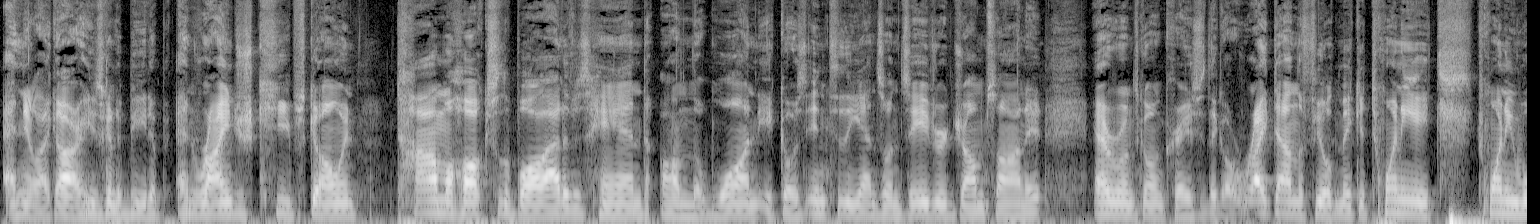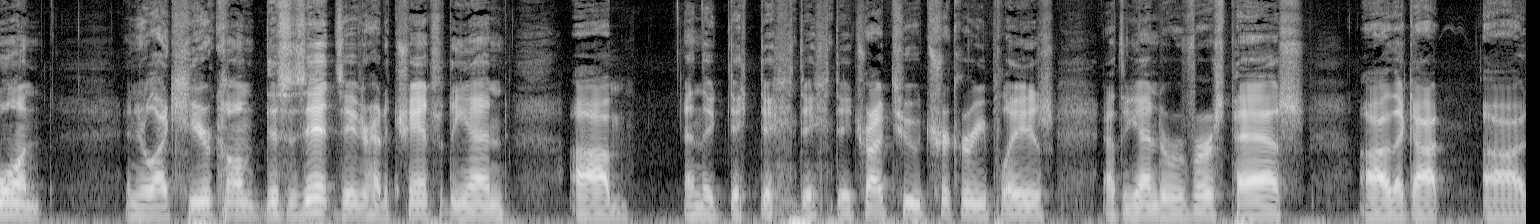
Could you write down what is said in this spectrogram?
and you're like, all right, he's gonna beat him. And Ryan just keeps going. Tomahawks the ball out of his hand on the one. It goes into the end zone. Xavier jumps on it. Everyone's going crazy. They go right down the field, make it 28-21 and you're like, here come, this is it. Xavier had a chance at the end. Um, and they they, they, they they tried two trickery plays at the end, a reverse pass uh, that got uh,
